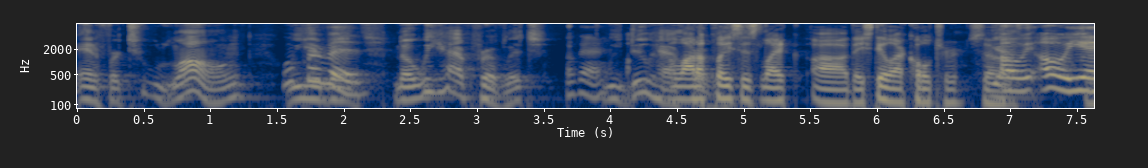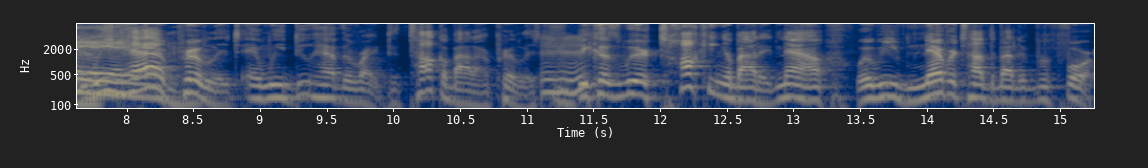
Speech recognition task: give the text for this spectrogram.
and for too long What we have been- privilege? no, we have privilege. Okay. we do have A lot of places like uh, they steal our culture. So Yes. Oh, oh yeah, yeah, we yeah. yeah, have yeah. privilege and we do have the right to talk about our privilege Mm-hmm. because we're talking about it now where we've never talked about it before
